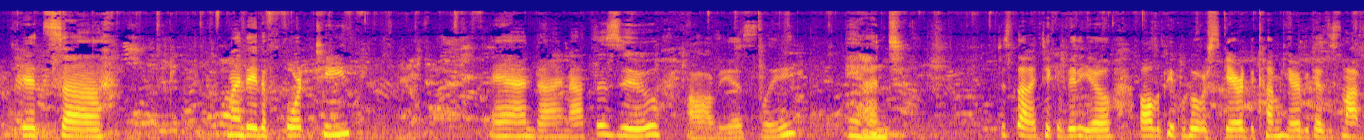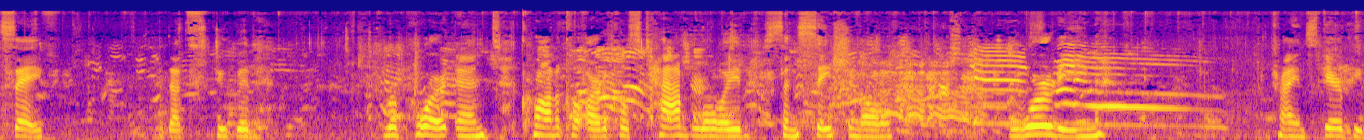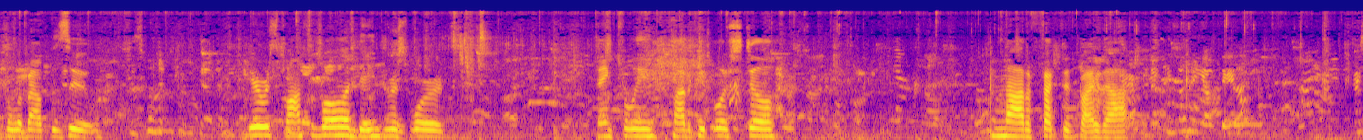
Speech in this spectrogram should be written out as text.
It's uh, Monday the 14th, and I'm at the zoo, obviously, and just thought I'd take a video of all the people who are scared to come here because it's not safe. With that stupid report and chronicle articles, tabloid, sensational wording try and scare people about the zoo. Irresponsible and dangerous words. Thankfully, a lot of people are still not affected by that.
